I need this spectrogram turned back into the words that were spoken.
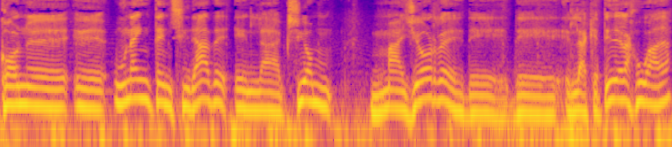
con eh, una intensidad en la acción mayor de, de, de la que pide la jugada,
